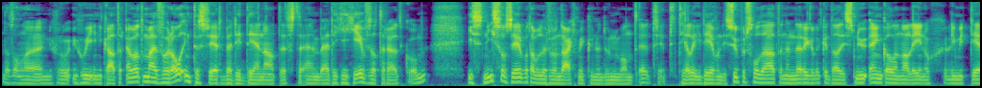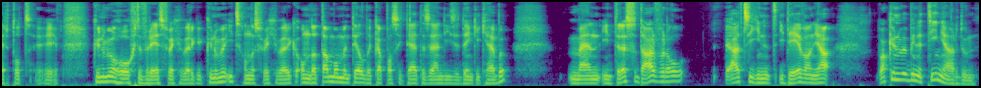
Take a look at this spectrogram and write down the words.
Dat is al een, een goede indicator. En wat mij vooral interesseert bij die DNA-testen en bij de gegevens dat eruit komen, is niet zozeer wat we er vandaag mee kunnen doen. Want het, het, hele idee van die supersoldaten en dergelijke, dat is nu enkel en alleen nog gelimiteerd tot, eh, kunnen we hoogtevrees wegwerken, kunnen we iets anders wegwerken, omdat dat momenteel de capaciteiten zijn die ze denk ik hebben. Mijn interesse daar vooral uitziet in het idee van, ja, wat kunnen we binnen 10 jaar doen?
